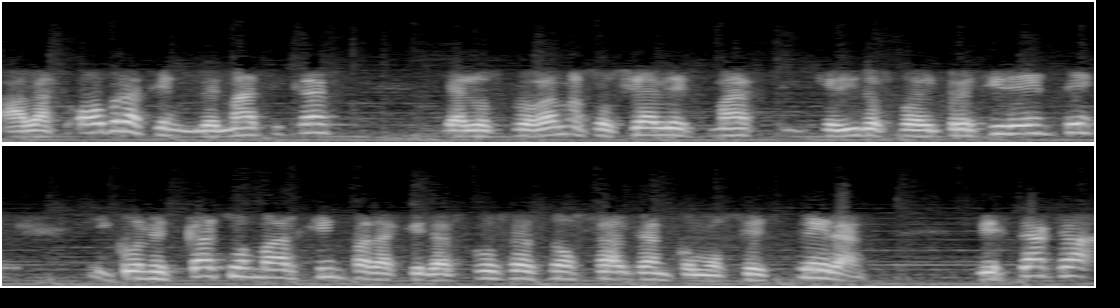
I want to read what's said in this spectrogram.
a las obras emblemáticas y a los programas sociales más queridos por el presidente y con escaso margen para que las cosas no salgan como se esperan. Destaca,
